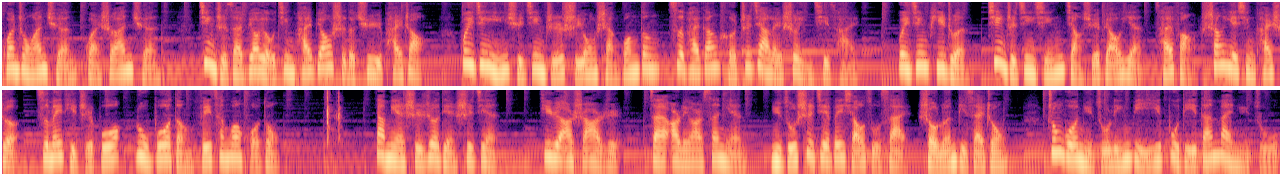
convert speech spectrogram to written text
观众安全、馆舍安全，禁止在标有竞拍标识的区域拍照。未经允许，禁止使用闪光灯、自拍杆和支架类摄影器材。未经批准，禁止进行讲学、表演、采访、商业性开设、自媒体直播、录播等非参观活动。下面是热点事件。七月二十二日，在二零二三年女足世界杯小组赛首轮比赛中，中国女足零比一不敌丹麦女足。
